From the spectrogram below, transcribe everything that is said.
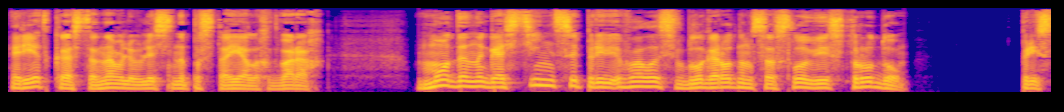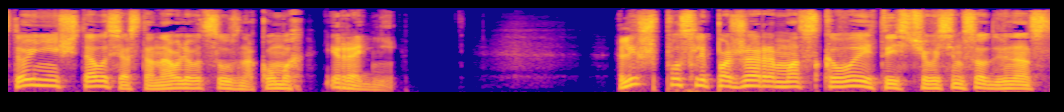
редко останавливались на постоялых дворах. Мода на гостиницы прививалась в благородном сословии с трудом. Пристойнее считалось останавливаться у знакомых и родни. Лишь после пожара Москвы 1812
